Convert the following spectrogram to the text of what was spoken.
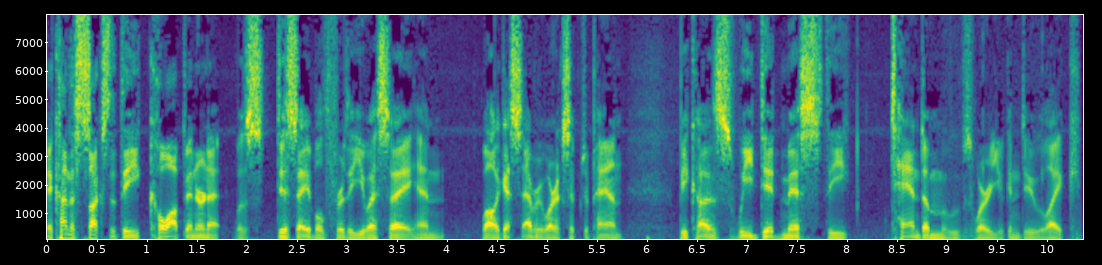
it kind of sucks that the co-op internet was disabled for the USA and well, I guess everywhere except Japan, because we did miss the tandem moves where you can do like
